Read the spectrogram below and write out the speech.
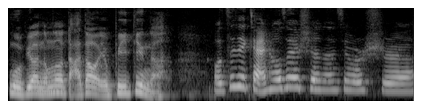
目标能不能达到也不一定呢。我自己感受最深的就是，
